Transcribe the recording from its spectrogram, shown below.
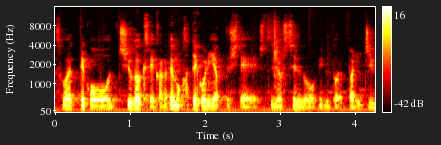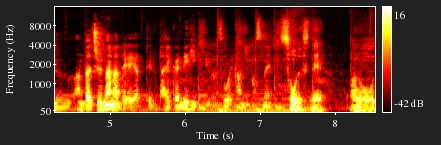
そうやってこう中学生からでもカテゴリーアップして出場してるのを見るとやっぱりアンダー17でやってる大会の意義っていうのはすごい感じますね。そうですねあの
